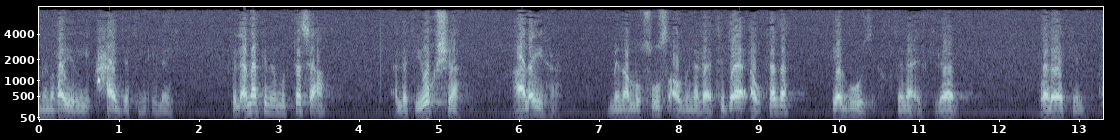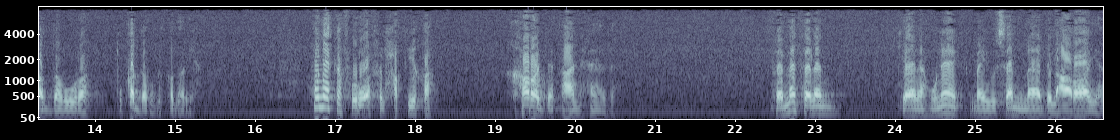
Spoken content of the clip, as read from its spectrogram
من غير حاجة إليه. في الأماكن المتسعة التي يخشى عليها من اللصوص أو من الاعتداء أو كذا يجوز اقتناء الكلاب ولكن الضرورة تقدر بقدرها. هناك فروع في الحقيقة خرجت عن هذا. فمثلا كان هناك ما يسمى بالعرايا.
